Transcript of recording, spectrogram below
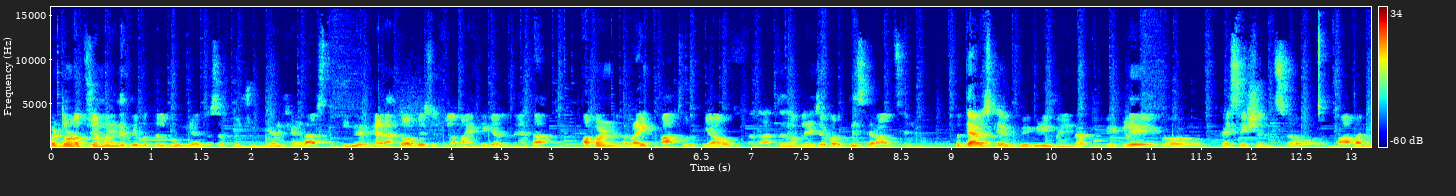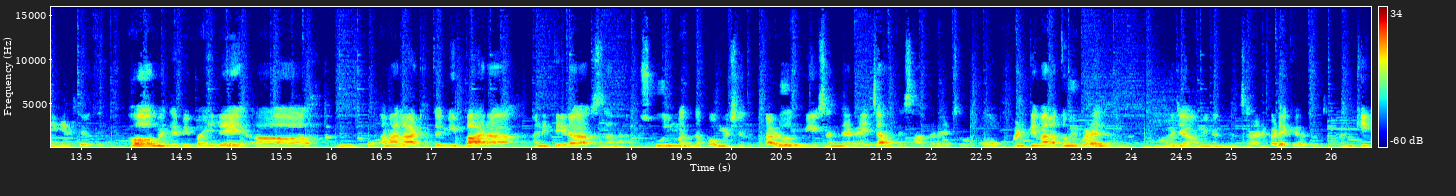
पण थोडं तुझ्या मेहनतीबद्दल बोलूया. जसं तू ज्युनियर खेळला असतो. ज्युनियर खेळला तर ऑब्व्हियसली तुला माहिती की अजून आता आपण राईट पाथवरती आहोत. तर आता आपल्या ह्याच्यावरतीच करावं आहे तर त्यावेळेस काही वेगळी मेहनत वेगळे काही सेशन्स बाबांनी घेतले होते? हो म्हणजे मी पहिले मला आठवतं मी बारा आणि तेरा असताना स्कूलमधनं परमिशन काढून मी संध्याकाळी चार ते सहा करायचो. पण ते मला कमी पडायला लागलं. जेव्हा मी नंदन सरांकडे खेळत होतो. कारण की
